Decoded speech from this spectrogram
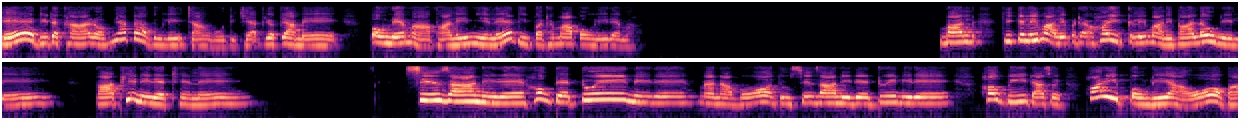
ကဲဒီတစ်ခါကတော့မျှတသူလေးအကြောင်းကိုဒီချက်ပြောပြမယ်ပုံထဲမှာဘာလေးမြင်လဲဒီပထမပုံလေးထဲမှာဘာဒီကလေးမလေးပထဟောဒီကလေးမလေးဘာလုပ်နေလဲဘာဖြစ်နေတယ်ထင်လဲစဉ်းစားနေတယ်ဟုတ်တယ်တွေးနေတယ်မှန်တာပေါ့သူစဉ်းစားနေတယ်တွေးနေတယ်ဟုတ်ပြီဒါဆိုရင်ဟောဒီပုံလေးကရောဘာ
